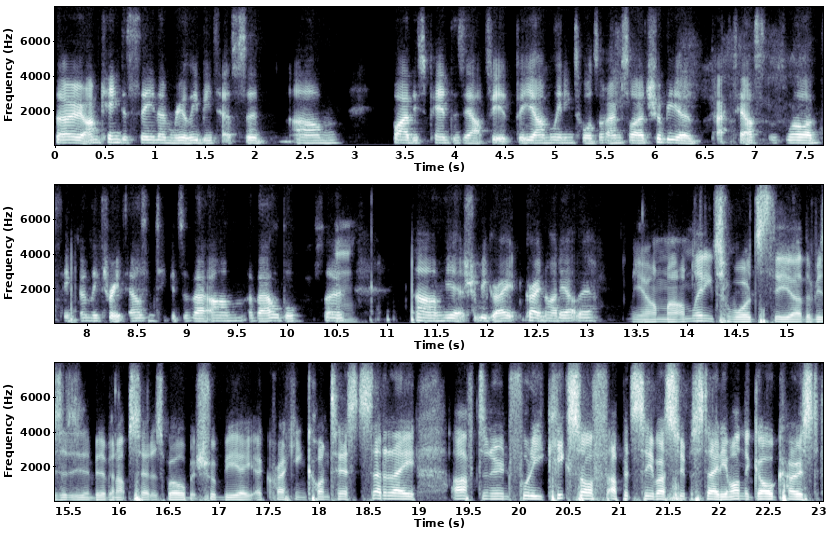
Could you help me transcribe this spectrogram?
So I'm keen to see them really be tested um, by this Panthers outfit. But yeah, I'm leaning towards the home side. Should be a packed house as well. I think only 3,000 tickets are um, available. So mm. um, yeah, it should be great. Great night out there. Yeah, I'm, uh, I'm leaning towards the uh, the visitors in a bit of an upset as well, but should be a, a, cracking contest. Saturday afternoon footy kicks off up at Cbus Super Stadium on the Gold Coast.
